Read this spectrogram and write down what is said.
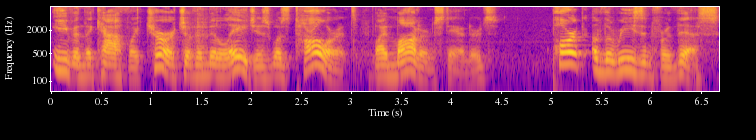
Even the Catholic Church of the Middle Ages was tolerant by modern standards. Part of the reason for this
